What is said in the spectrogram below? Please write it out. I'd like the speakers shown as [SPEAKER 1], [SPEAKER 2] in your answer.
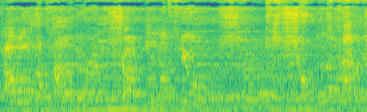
[SPEAKER 1] Double the powder and shorten the fuse.
[SPEAKER 2] Shorten the powder?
